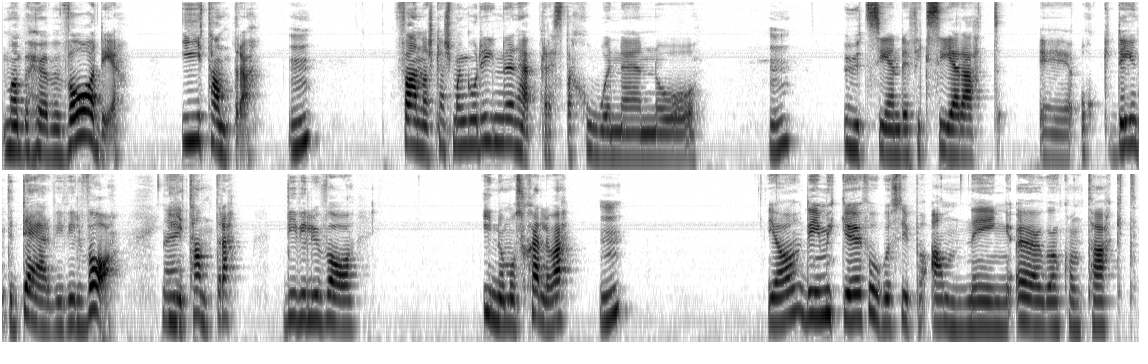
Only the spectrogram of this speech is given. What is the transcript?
man behöver vara det i tantra. Mm. För annars kanske man går in i den här prestationen och Mm. utseende fixerat. Eh, och det är ju inte där vi vill vara Nej. i tantra. Vi vill ju vara inom oss själva. Mm. Ja, det är mycket fokus typ på andning, ögonkontakt.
